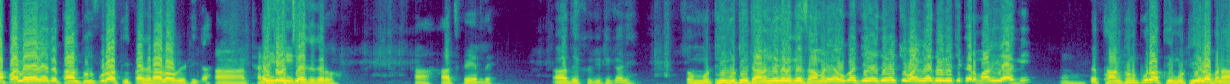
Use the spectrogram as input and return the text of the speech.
ਆਪਾਂ ਲੈ ਰਹੇ ਹਾਂ ਤੇ ਥਣ ਥਣ ਪੂਰਾ ਹੱਥੀ ਪਕੜਾ ਲਾ ਹੋਵੇ ਠੀਕ ਆ? ਹਾਂ ਠੰਡੀ ਇਧਰੋਂ। ਚੈੱਕ ਕਰੋ। ਹਾਂ ਹੱਥ ਫੇਰ ਦੇ। ਆਹ ਦੇਖੋ ਜੀ ਠੀਕ ਆ ਜੀ। ਸੋ ਮੁੱਠੀ ਮੁੱਠੀ ਥਣ ਨਿਕਲ ਕੇ ਸਾਹਮਣੇ ਆਊਗਾ ਜਿਵੇਂ ਜਿਵੇਂ ਚਵਾਈਆਂ ਦੇ ਵਿੱਚ ਕਰਮ ਵਾਲੀ ਆ ਗਈ ਤੇ ਥਣ ਥਣ ਪੂਰਾ ਹੱਥੀ ਮੁੱਠੀ ਵਾਲਾ ਬਣਾ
